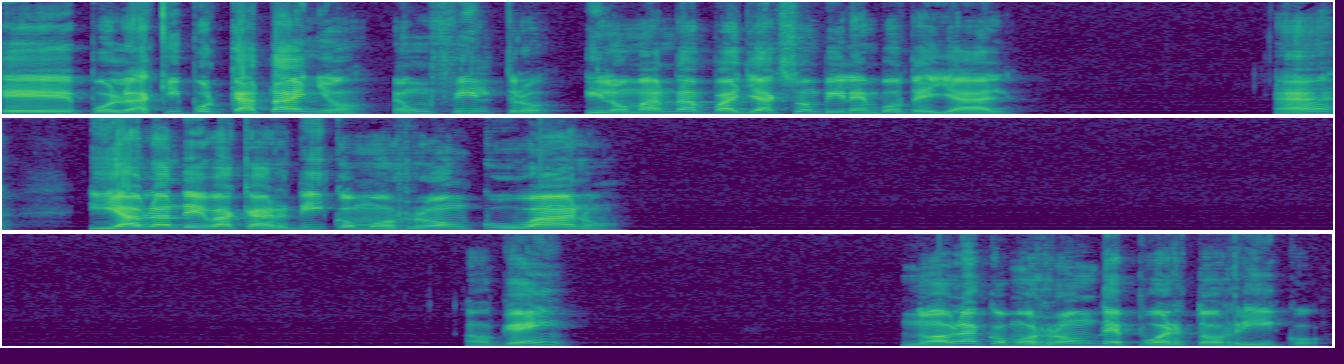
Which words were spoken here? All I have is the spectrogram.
eh, por, aquí por Cataño en un filtro y lo mandan para Jacksonville en botellar. ¿Ah? Y hablan de Bacardí como ron cubano. ¿Ok? No hablan como ron de Puerto Rico.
